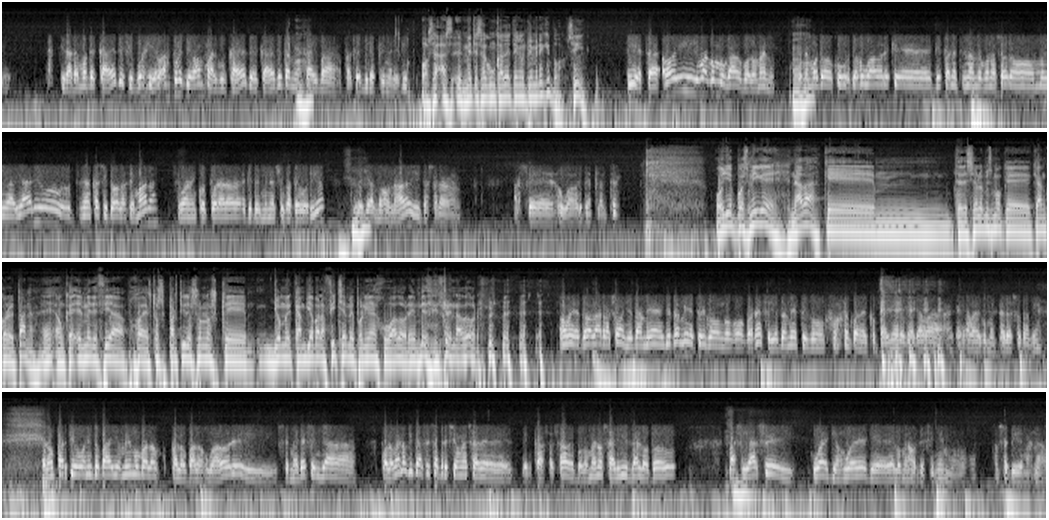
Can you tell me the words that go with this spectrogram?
tiraremos del cadete, si puedes llevar, pues llevamos algún cadete, el cadete también está ahí para, servir el primer equipo. O sea, ¿metes algún cadete en el primer equipo? Sí. Sí, está, hoy iba convocado por lo menos. Tenemos dos, dos jugadores que, que, están entrenando con nosotros muy a diario, entrenan casi toda la semana, se van a incorporar ahora que terminen su categoría, uh -huh. no nada y pasarán a ser jugadores del plantel. Oye, pues Miguel, nada, que mm, te deseo lo mismo que, que Ancor el Pana, ¿eh? aunque él me decía, joder, estos partidos son los que yo me cambiaba la ficha y me ponía de jugador ¿eh? en vez de entrenador. Hombre, toda la razón, yo también, yo también estoy con, con, eso, yo también estoy con, con el compañero que acaba, de comentar eso también. Era un partido bonito para ellos mismos, para los, para los, para los jugadores y se merecen ya por lo menos quitarse esa presión esa de, de casa, ¿sabes? Por lo menos salir, darlo todo, vaciarse y juegue quien juegue, que es lo mejor de sí mismo. Se pide más nada.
